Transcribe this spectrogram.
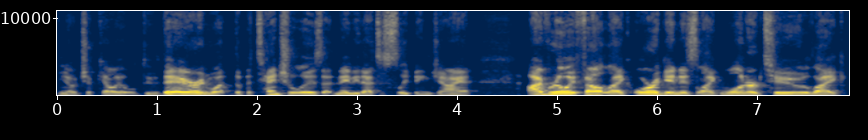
you know Chip Kelly will do there and what the potential is that maybe that's a sleeping giant. I've really felt like Oregon is like one or two, like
